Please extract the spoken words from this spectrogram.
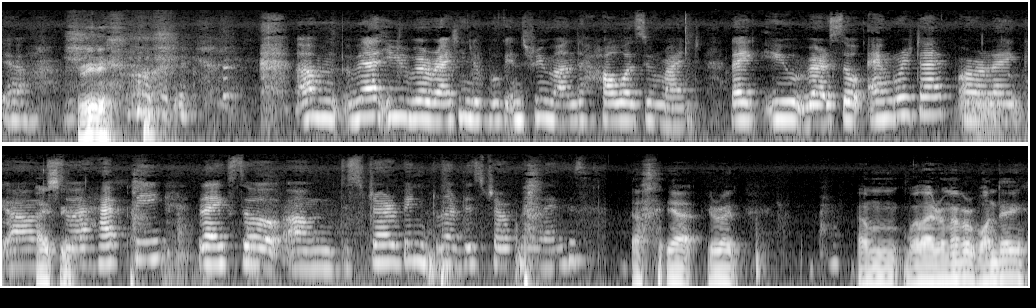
Yeah. Really? um, when you were writing the book in three months, how was your mind? Like you were so angry type, or like um, so happy, like so um, disturbing. Do not disturb me like this. Uh, yeah, you're right. Um, well, I remember one day,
